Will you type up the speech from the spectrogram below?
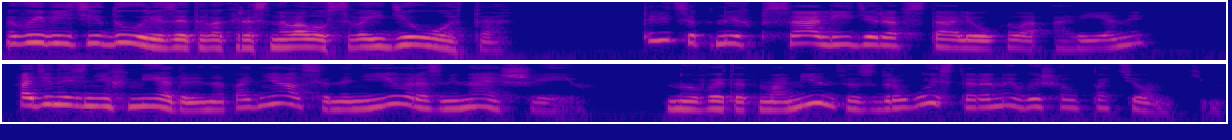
выбейте дурь из этого красноволосого идиота!» Три цепных пса лидера встали около арены. Один из них медленно поднялся на нее, разминая шею. Но в этот момент с другой стороны вышел Потемкин.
